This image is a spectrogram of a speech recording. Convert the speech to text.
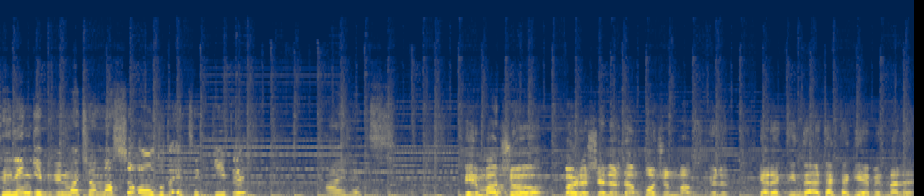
Selin gibi bir maço nasıl oldu da etek giydi? Hayret. Bir maço böyle şeylerden gocunmaz gülüm. Gerektiğinde etek de giyebilmeli.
